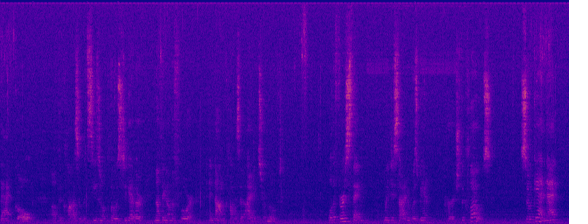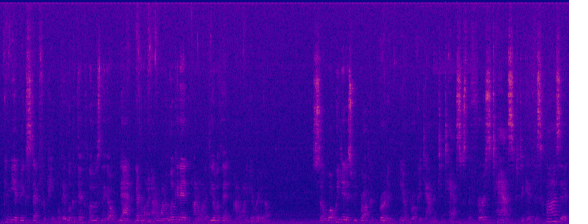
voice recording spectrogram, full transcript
that goal of the closet with seasonal clothes together, nothing on the floor, and non-closet items removed. Well, the first thing we decided was we had to purge the clothes. So again, that can be a big step for people. They look at their clothes and they go, nah, never mind, I don't wanna look at it, I don't wanna deal with it, I don't wanna get rid of them. So what we did is we broke, it- broke it, you know, broke it down into tasks. The first task to get this closet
